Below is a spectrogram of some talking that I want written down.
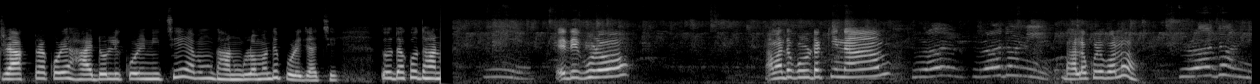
ট্রাক্টর করে হাইড্রোলিক করে নিচ্ছে এবং ধানগুলো আমাদের পড়ে যাচ্ছে। তো দেখো ধান এদিকে ঘুরো। আমাদের গরুটা কি নাম? ভালো করে বলো। সুরধনী।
